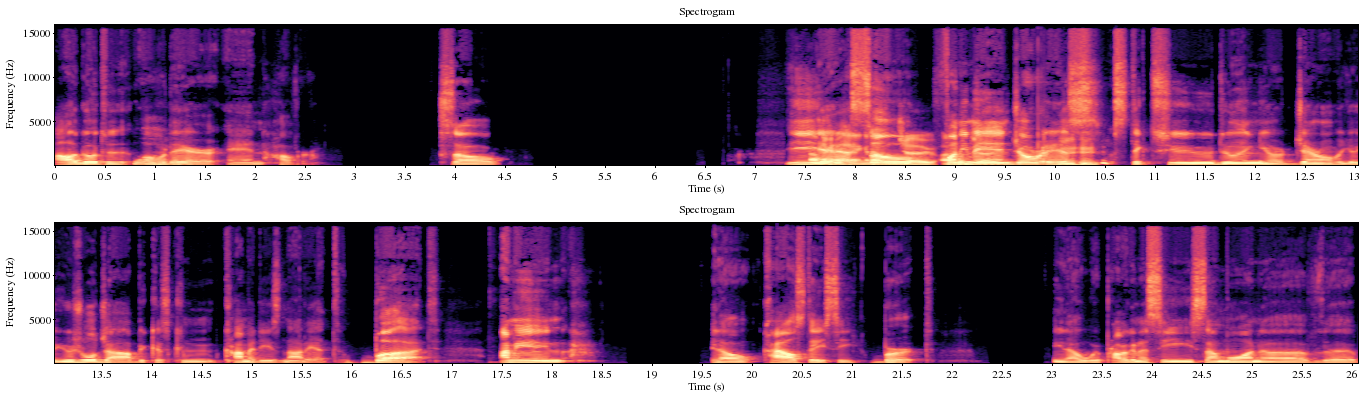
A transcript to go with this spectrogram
I'll go to over there and hover. So yeah, so Joe. Funny with Joe. man Joe Reyes, stick to doing your general your usual job because com- comedy is not it. But I mean, you know, Kyle Stacy, Bert. You know, we're probably gonna see someone of the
